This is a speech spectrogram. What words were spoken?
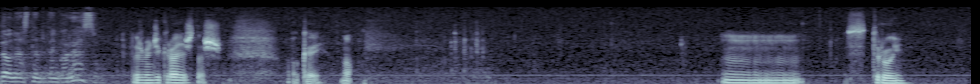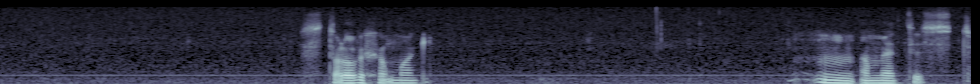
Do następnego razu. też będzie kradzież też. Okej, no. Mm, strój. Stalowy hełm magii. Mm, ametyst.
